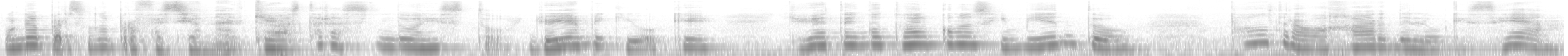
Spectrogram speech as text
una persona profesional, ¿qué va a estar haciendo esto? Yo ya me equivoqué, yo ya tengo todo el conocimiento, puedo trabajar de lo que sea.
